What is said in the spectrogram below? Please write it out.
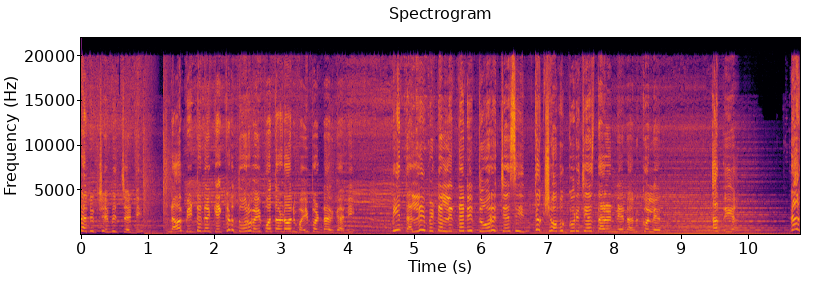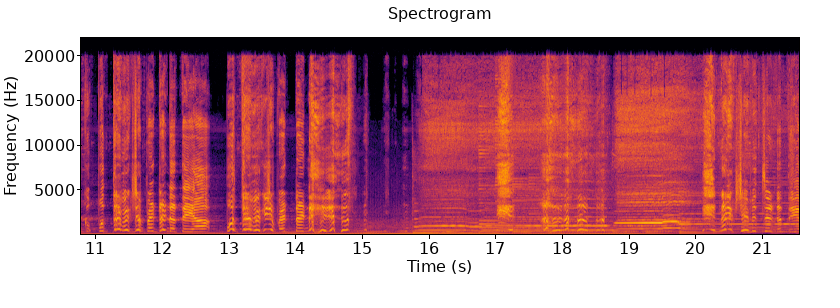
నన్ను క్షమించండి. నా బిడ్డ నాకు ఎక్కడ దూరం అయిపోతాడో అని భయపడ్డారు కానీ మీ తల్లి బిడ్డలిద్దరిని దూరం చేసి ఇంత క్షోభకు గురి చేస్తారని నేను అనుకోలేదు. అత్తయ్య నాకు పుత్రభిక్ష పెట్టండి అత్తయ్య. పుత్రభిక్ష పెట్టండి. నన్ను క్షమించండి అత్తయ్య.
